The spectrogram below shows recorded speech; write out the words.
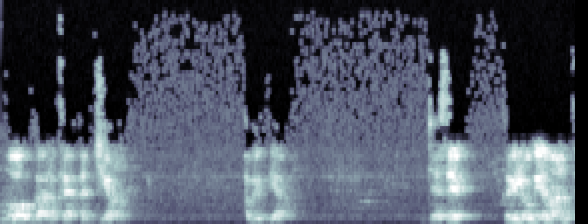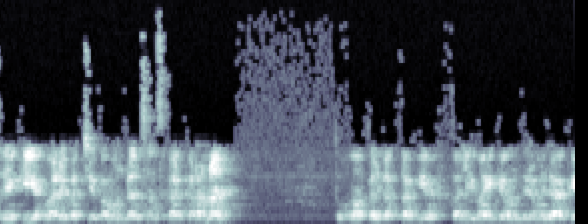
मोह का अर्थ है अज्ञान, अविद्या। जैसे कई लोग ये मानते हैं कि हमारे बच्चे का मुंडन संस्कार कराना है। तो वहाँ कलकत्ता की काली माई के मंदिर में जाके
